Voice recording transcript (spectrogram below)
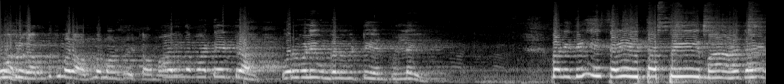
மூன்று கரத்துக்கு மேல அருந்த மாட்டாமா அருந்த மாட்டேன்றான். ஒரு வழி உங்களை விட்டு என் பிள்ளை. வழி தப்பி மகன்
